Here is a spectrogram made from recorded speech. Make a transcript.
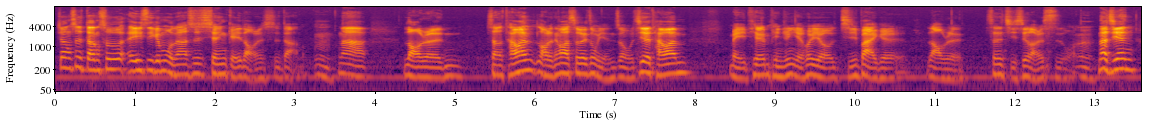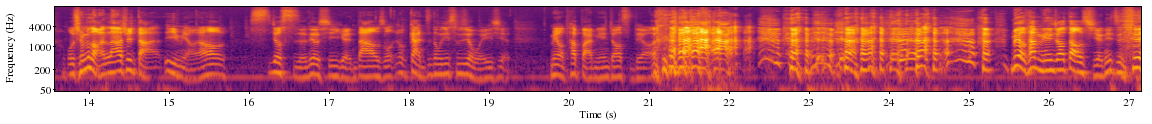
像是当初 A Z 跟莫纳是先给老人施打嘛，嗯，那老人。像台湾老人的话，社会这么严重，我记得台湾每天平均也会有几百个老人，甚至几十个老人死亡。嗯，那今天我全部老人拉去打疫苗，然后又死了六七个人，大家都说，哟干，这东西是不是有危险？没有，他本来明天就要死掉了。没有，他明天就要到期了。你只是，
